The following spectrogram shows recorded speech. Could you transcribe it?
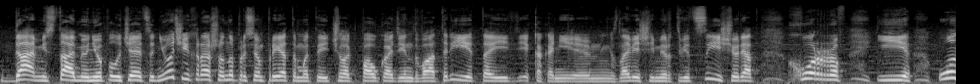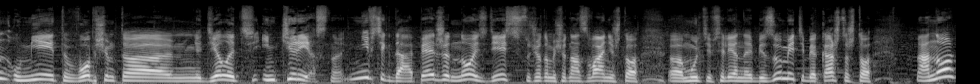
да, местами у него получается не очень хорошо, но при всем при этом это и Человек-паук 1, 2, 3, это и, как они, Зловещие мертвецы, еще ряд хорроров, и он умеет, в общем-то, делать интересно. Не всегда, опять же, но здесь, с учетом еще названия, что э, мультивселенная безумие, тебе кажется, что оно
